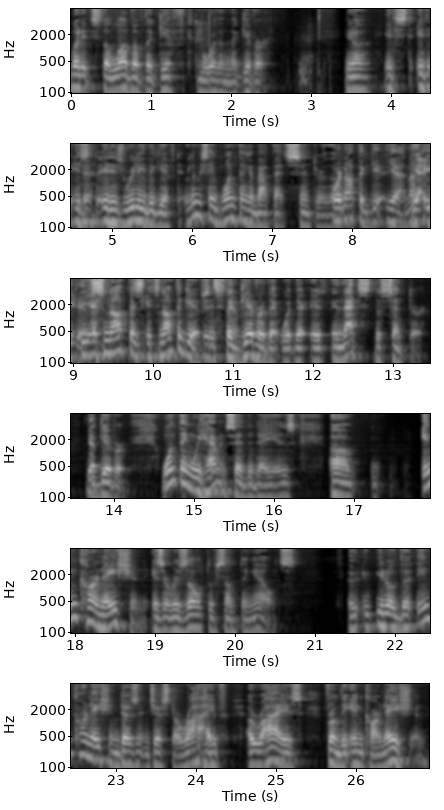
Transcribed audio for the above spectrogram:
but it's the love of the gift more than the giver. You know, it's it is yeah. it is really the gift. Let me say one thing about that center, though. or not the gift. Yeah, not yeah, the gifts. It's not the it's not the gifts. It's, it's the him. giver that would there is, and that's the center, yep. the giver. One thing we haven't said today is uh, incarnation is a result of something else. Uh, you know, the incarnation doesn't just arrive arise from the incarnation,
